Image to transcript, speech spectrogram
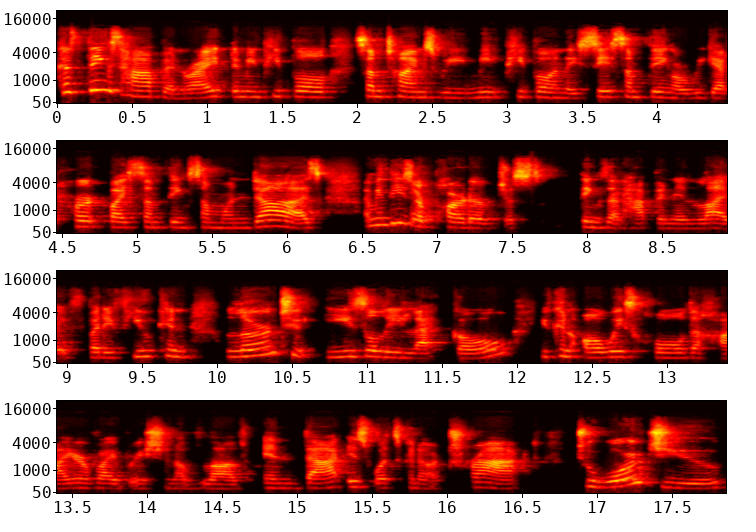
because things happen, right? I mean, people, sometimes we meet people and they say something or we get hurt by something someone does. I mean, these are part of just things that happen in life. But if you can learn to easily let go, you can always hold a higher vibration of love. And that is what's going to attract towards you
